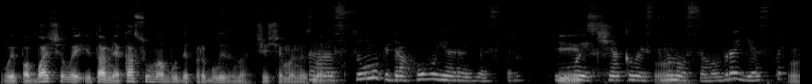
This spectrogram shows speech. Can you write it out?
Ви побачили, і там яка сума буде приблизно, чи ще ми не Е, знаємо. Суму підраховує реєстр. І Ми чек-лист Мгм. виносимо в реєстр, Мгм.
